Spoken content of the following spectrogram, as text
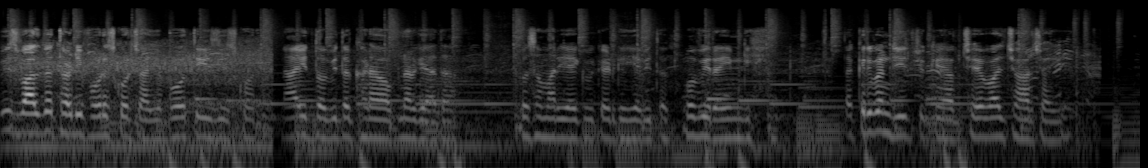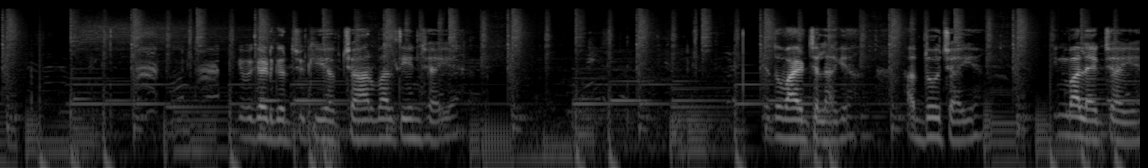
बीस बाल पे थर्टी फोर स्कोर चाहिए, बहुत ही इजी स्कोर नाइट तो अभी तक खड़ा ओपनर गया था। बस हमारी एक विकेट गई अभी तक, वो भी रहीम की। तकरीबन जीत चुके हैं, अब छः बाल चार चाहिए। विकेट गिर चुकी है, अब चार बाल तीन चाहिए। ये तो वाइड चला गया, अब दो चाहिए। तीन बाल एक चाहिए।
